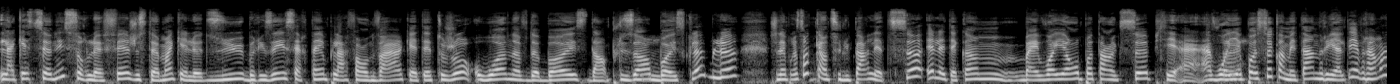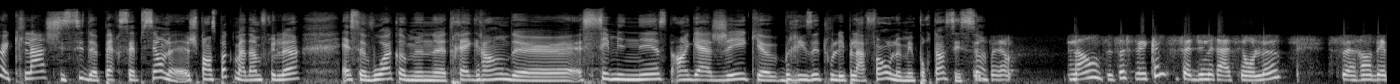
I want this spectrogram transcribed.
la questionner sur le fait justement qu'elle a dû briser certains plafonds de verre, qu'elle était toujours one of the boys dans plusieurs boys clubs là. J'ai l'impression que quand tu lui parlais de ça, elle était comme ben voyons pas tant que ça, puis elle, elle voyait Ouais. pas ça comme étant une réalité. Il y a vraiment un clash ici de perception. là. Je pense pas que Madame Frula, elle se voit comme une très grande euh, féministe engagée qui a brisé tous les plafonds, là, mais pourtant c'est ça. Non, c'est ça. C'est comme si cette génération-là se rendait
